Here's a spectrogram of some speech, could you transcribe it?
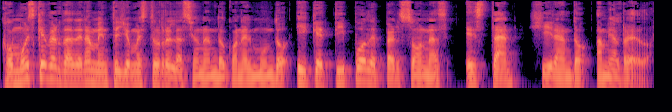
cómo es que verdaderamente yo me estoy relacionando con el mundo y qué tipo de personas están girando a mi alrededor.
